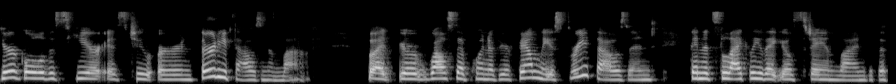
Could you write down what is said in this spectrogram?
your goal this year is to earn 30,000 a month, but your wealth set point of your family is 3,000, then it's likely that you'll stay in line with the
